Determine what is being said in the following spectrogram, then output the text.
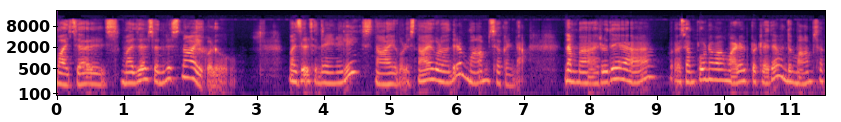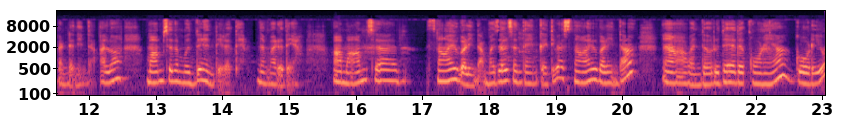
muscles muscles ಅಂದರೆ ಸ್ನಾಯುಗಳು. ಮಜಲ್ಸ್ ಅಂದರೆ ಏನು ಹೇಳಿ? ಸ್ನಾಯುಗಳು. ಸ್ನಾಯುಗಳು ಅಂದರೆ ಮಾಂಸಖಂಡ. ನಮ್ಮ ಹೃದಯ ಸಂಪೂರ್ಣವಾಗಿ ಮಾಡಲ್ಪಟ್ಟಿರೋದೇ ಒಂದು ಮಾಂಸಖಂಡದಿಂದ, ಅಲ್ವಾ? ಮಾಂಸದ ಮುದ್ದೆ ಅಂತಿರುತ್ತೆ ನಮ್ಮ ಹೃದಯ. ಆ ಮಾಂಸ ಸ್ನಾಯುಗಳಿಂದ ಮಜಲ್ಸ್ ಅಂತ ಏನು ಕರಿತೀವಿ, ಆ ಸ್ನಾಯುಗಳಿಂದ ಒಂದು ಹೃದಯದ ಕೋಣೆಯ ಗೋಡೆಯು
